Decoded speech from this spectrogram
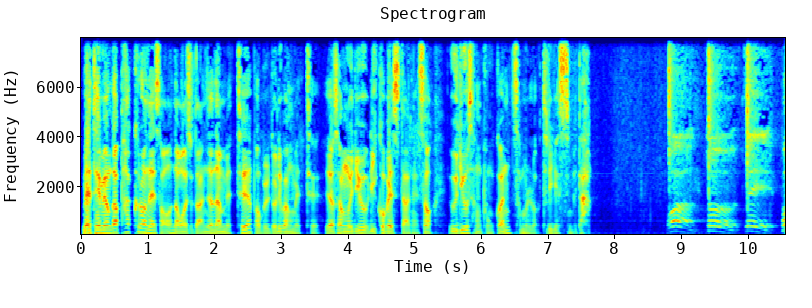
매태명과 파크론에서 넘어져도 안전한 매트, 버블 놀이방 매트, 여성 의류 리코베스단에서 의류 상품권 선물로 드리겠습니다. One, two, three, four.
